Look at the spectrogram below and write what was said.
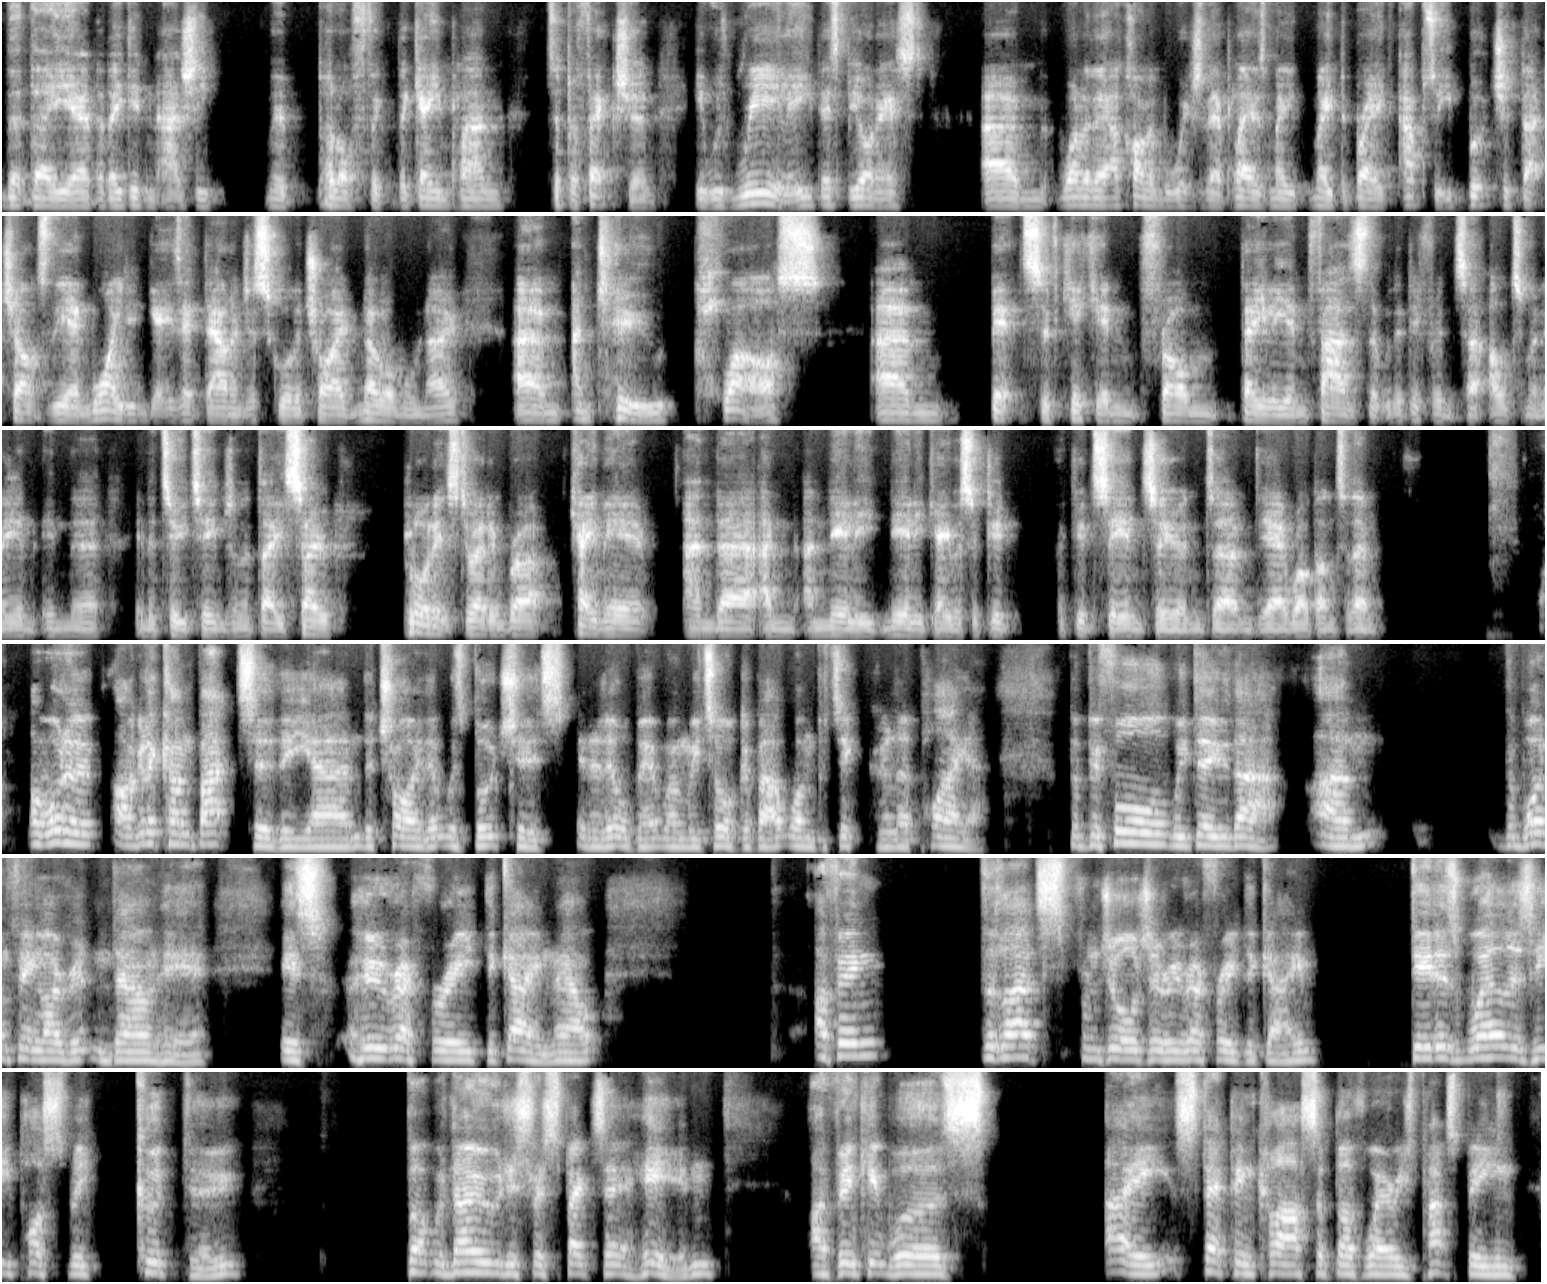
that they uh, that they didn't actually you know, pull off the, the game plan to perfection. It was really, let's be honest, um, one of their I can't remember which of their players made made the break, absolutely butchered that chance at the end. Why he didn't get his head down and just score the try, no one will know. Um, and two, class um, bits of kicking from Daly and Faz that were the difference uh, ultimately in, in the in the two teams on the day. So plaudits to Edinburgh, came here and uh, and and nearly nearly gave us a good a good see into, and um, yeah, well done to them. I want to. I'm going to come back to the um, the try that was butchered in a little bit when we talk about one particular player. But before we do that, um, the one thing I've written down here is who refereed the game. Now, I think the lads from Georgia who refereed the game did as well as he possibly could do, but with no disrespect to him, I think it was a step in class above where he's perhaps been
